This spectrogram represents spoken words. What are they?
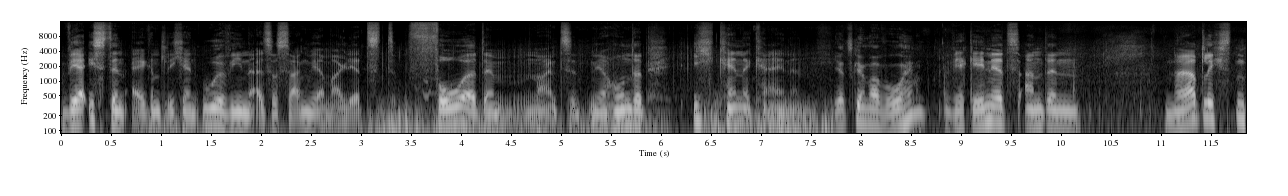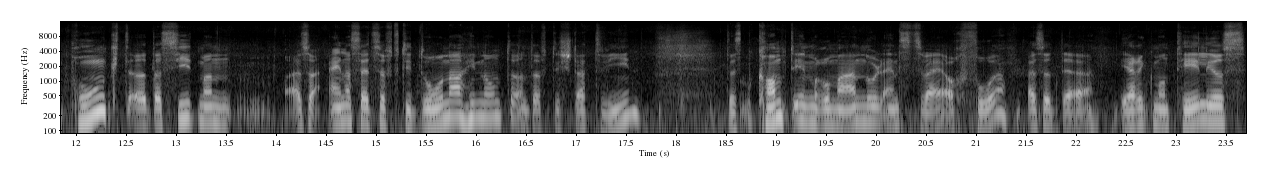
wer ist denn eigentlich ein Urwien, also sagen wir mal jetzt vor dem 19. Jahrhundert? Ich kenne keinen. Jetzt gehen wir wohin? Wir gehen jetzt an den nördlichsten Punkt. Äh, da sieht man also einerseits auf die Donau hinunter und auf die Stadt Wien. Das kommt im Roman 012 auch vor. Also der Erik Montelius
